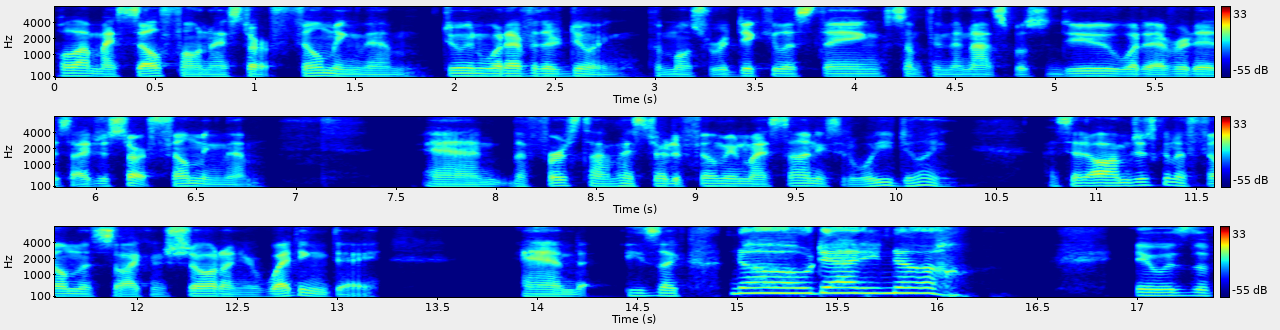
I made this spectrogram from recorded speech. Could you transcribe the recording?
pull out my cell phone. I start filming them doing whatever they're doing, the most ridiculous thing, something they're not supposed to do, whatever it is. I just start filming them. And the first time I started filming my son, he said, What are you doing? I said, Oh, I'm just going to film this so I can show it on your wedding day. And he's like, No, daddy, no. It was the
